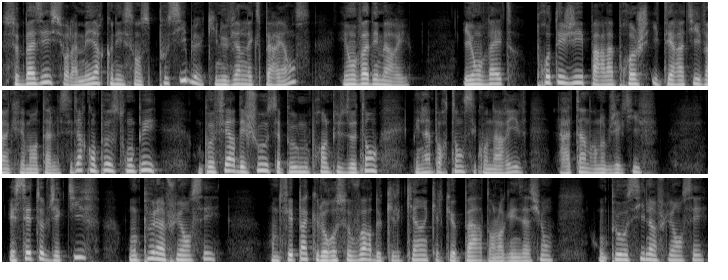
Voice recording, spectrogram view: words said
se baser sur la meilleure connaissance possible qui nous vient de l'expérience et on va démarrer. Et on va être protégé par l'approche itérative incrémentale. C'est-à-dire qu'on peut se tromper, on peut faire des choses, ça peut nous prendre plus de temps, mais l'important c'est qu'on arrive à atteindre un objectif. Et cet objectif, on peut l'influencer. On ne fait pas que le recevoir de quelqu'un quelque part dans l'organisation, on peut aussi l'influencer.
